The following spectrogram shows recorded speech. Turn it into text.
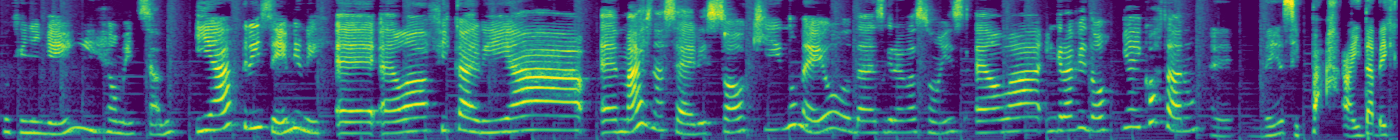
porque ninguém realmente sabe. E a atriz Emily, é, ela ficaria é, mais na série, só que no meio das gravações ela engravidou. E aí cortaram. É, bem assim, pá! Ainda bem que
